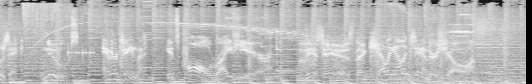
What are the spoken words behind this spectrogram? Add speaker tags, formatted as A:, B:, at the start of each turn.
A: Music, news, entertainment. It's all right here. This is The Kelly Alexander Show.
